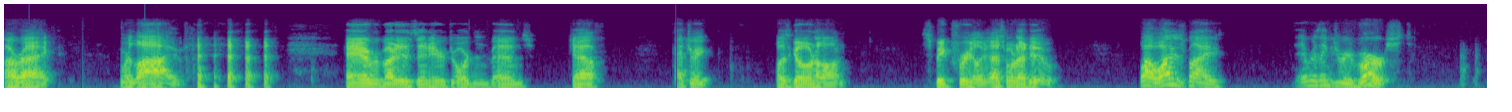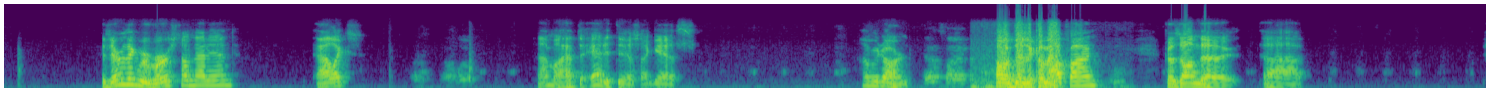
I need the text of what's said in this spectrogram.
All right. We're live. hey, everybody that's in here Jordan, Benz, Jeff, Patrick. What's going on? Speak freely. That's what I do. Wow, why is my everything's reversed? Is everything reversed on that end? Alex? Uh, uh, I'm gonna have to edit this, I guess. I'll be darned. That's fine. Oh, does it come out fine? Because on the uh,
